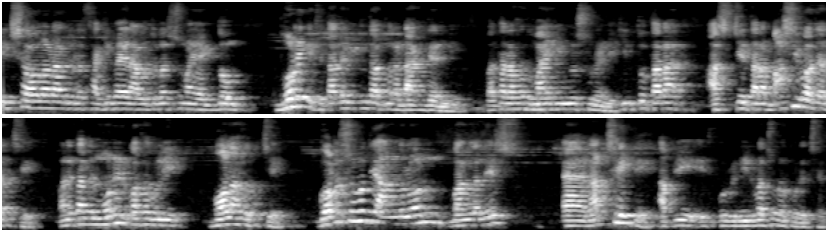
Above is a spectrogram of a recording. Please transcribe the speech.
রিক্সাওয়ালারা যারা সাকিব ভাইয়ের আলোচনার সময় একদম ভরে গেছে, তাদের কিন্তু আপনারা ডাক দেননি বা তারা হয়তো মাইকিংগুলো শুনেনি। কিন্তু তারা আসছে, তারা বাঁশি বাজাচ্ছে মানে তাদের মনের কথাগুলি বলা হচ্ছে। গণসংহতি আন্দোলন বাংলাদেশ রাজশাহীতে আপনি ইতিপূর্বে নির্বাচনও করেছেন।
